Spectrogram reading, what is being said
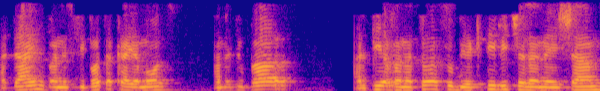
עדיין בנסיבות הקיימות המדובר על פי הבנתו הסובייקטיבית של הנאשם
